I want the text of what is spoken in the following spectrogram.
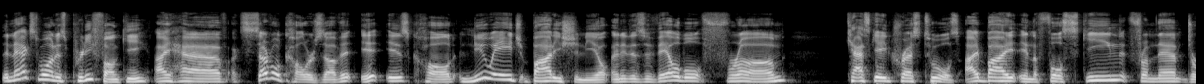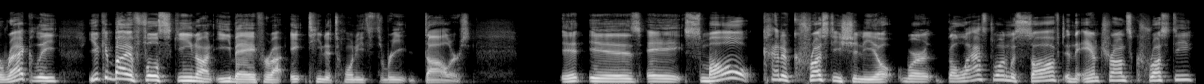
The next one is pretty funky. I have several colors of it. It is called New Age Body Chenille, and it is available from Cascade Crest Tools. I buy it in the full skein from them directly. You can buy a full skein on eBay for about 18 to $23. It is a small, kind of crusty chenille where the last one was soft and the Antron's crusty.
